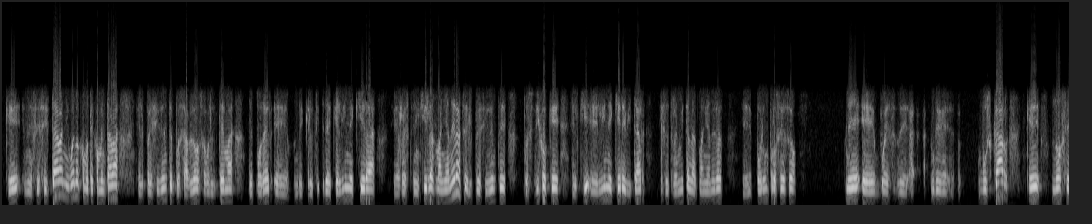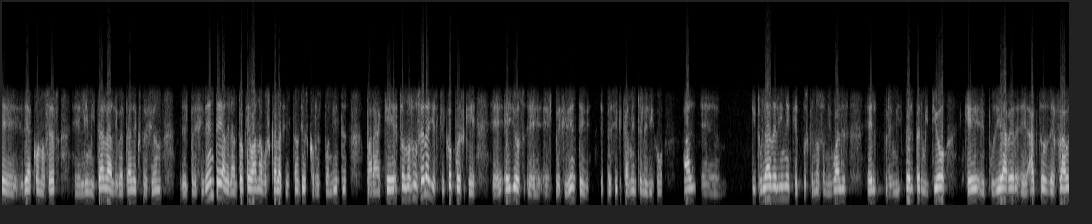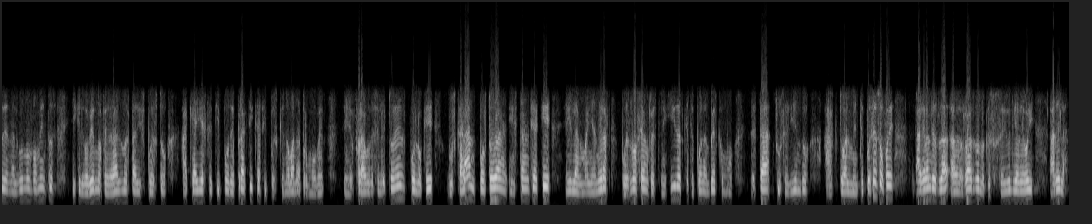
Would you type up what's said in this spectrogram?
que necesitaban. Y bueno como te comentaba el presidente pues habló sobre el tema de poder eh, de que el, de que el INE quiera restringir las mañaneras. El presidente pues dijo que el, el INE quiere evitar que se transmitan las mañaneras por un proceso de pues de, de buscar que no se dé a conocer, eh, limitar la libertad de expresión del presidente, adelantó que van a buscar las instancias correspondientes para que esto no suceda y explicó pues que eh, ellos, eh, el presidente específicamente le dijo al titular del INE que pues que no son iguales, él, él permitió que eh, pudiera haber eh, actos de fraude en algunos momentos y que el gobierno federal no está dispuesto a que haya este tipo de prácticas y pues que no van a promover eh, fraudes electorales, por lo que buscarán por toda instancia que las mañaneras pues no sean restringidas, que se puedan ver como está sucediendo actualmente. Pues eso fue a grandes rasgos lo que sucedió el día de hoy, Adela.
